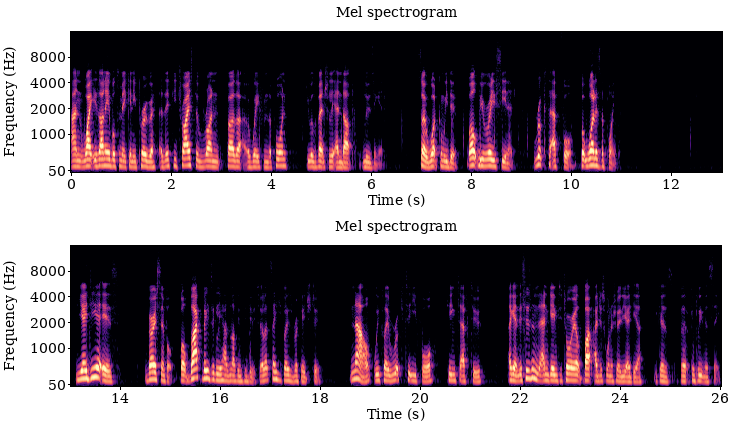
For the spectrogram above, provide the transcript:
and white is unable to make any progress. As if he tries to run further away from the pawn, he will eventually end up losing it. So what can we do? Well, we've already seen it. Rook to f4. But what is the point? The idea is very simple. Well, black basically has nothing to do. So let's say he plays rook h2. Now we play rook to e4, king to f2. Again, this isn't an endgame tutorial, but I just want to show the idea because for completeness sake.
